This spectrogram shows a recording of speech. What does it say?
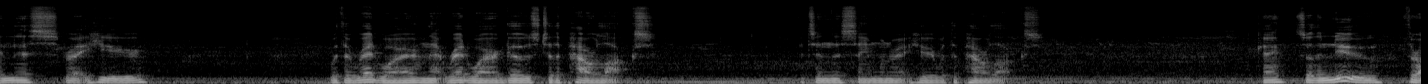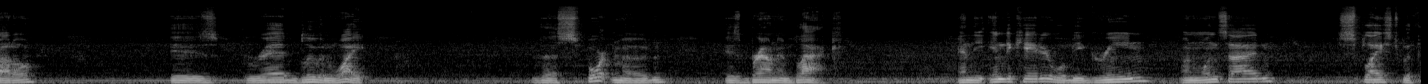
and this right here with a red wire and that red wire goes to the power locks. It's in this same one right here with the power locks. Okay so the new throttle is red blue and white. The sport mode is brown and black. And the indicator will be green on one side spliced with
